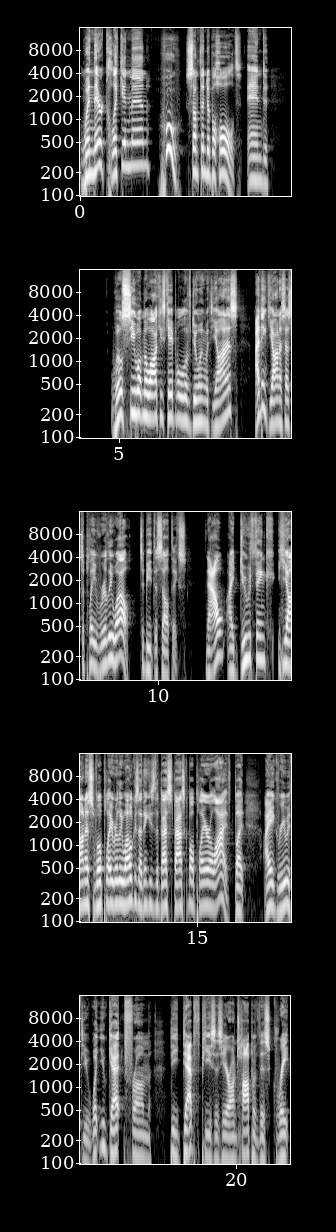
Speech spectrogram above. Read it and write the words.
when they're clicking, man, whew, something to behold. And we'll see what Milwaukee's capable of doing with Giannis. I think Giannis has to play really well to beat the Celtics. Now, I do think Giannis will play really well because I think he's the best basketball player alive. But I agree with you. What you get from the depth pieces here on top of this great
